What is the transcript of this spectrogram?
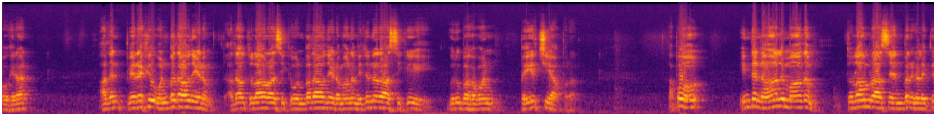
போகிறார். அதன் பிறகு ஒன்பதாவது இடம் அதாவது துலா ராசிக்கு ஒன்பதாவது இடமான மிதுன ராசிக்கு குரு பகவான் பயிற்சி ஆப்புறார். அப்போது இந்த நாலு மாதம் துலாம் ராசி என்பர்களுக்கு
